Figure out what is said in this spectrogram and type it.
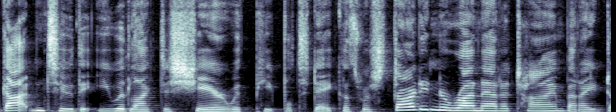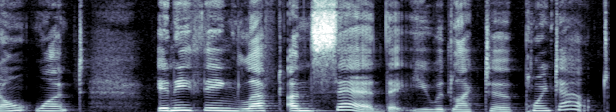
gotten to that you would like to share with people today? Because we're starting to run out of time, but I don't want anything left unsaid that you would like to point out.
